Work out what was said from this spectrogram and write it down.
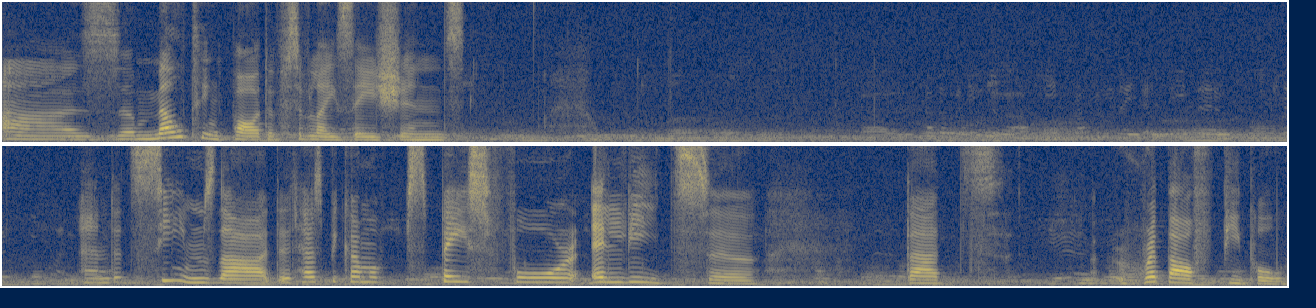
as a melting pot of civilizations. And it seems that it has become a space for elites uh, that rip off people.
